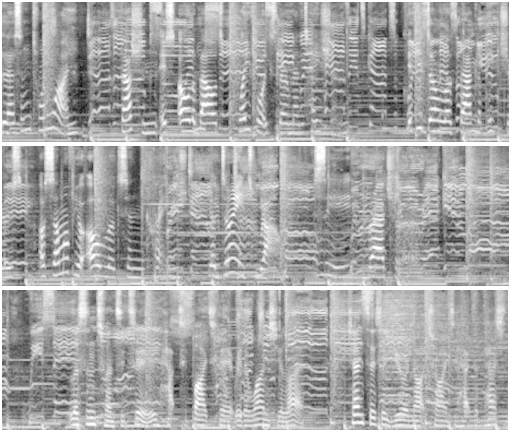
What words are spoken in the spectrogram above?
Lesson 21 Fashion is all about playful experimentation. If you don't look back at pictures of some of your old looks and cringe, you're doing it wrong. See Bachelor. Lesson 22 How to fight fear with the ones you love. Chances are you're not trying to hurt the person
